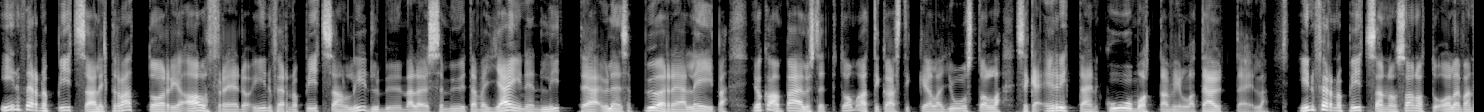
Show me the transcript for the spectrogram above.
Inferno Pizza eli Trattori ja Alfredo Inferno Pizza on Lidl-myymälöissä myytävä jäinen, litteä, yleensä pyöreä leipä, joka on päällystetty tomaattikastikkeella, juustolla sekä erittäin kuumottavilla täytteillä. Inferno Pizzan on sanottu olevan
